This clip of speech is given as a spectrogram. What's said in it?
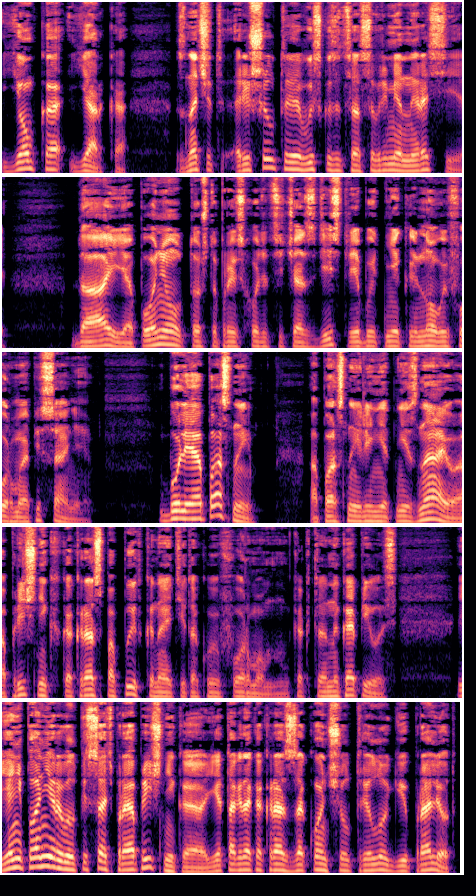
Емко, ярко. Значит, решил ты высказаться о современной России – да, и я понял, то, что происходит сейчас здесь, требует некой новой формы описания. Более опасный? Опасный или нет, не знаю. Опричник как раз попытка найти такую форму. Как-то накопилось. Я не планировал писать про опричника, я тогда как раз закончил трилогию «Пролет».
